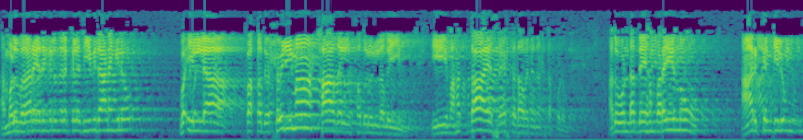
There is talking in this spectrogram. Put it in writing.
നമ്മൾ വേറെ ഏതെങ്കിലും നിലക്കുള്ള ജീവിതാണെങ്കിലോ ഈ മഹത്തായ ശ്രേഷ്ഠത അവന് നഷ്ടപ്പെടും. അതുകൊണ്ട് അദ്ദേഹം പറയുന്നു ആർക്കെങ്കിലും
